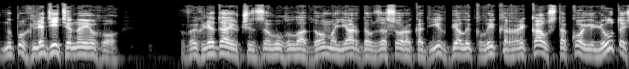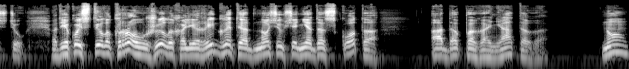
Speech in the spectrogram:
ну поглядзіце на яго. Выглядаючы з-за вугла дома ярдаў за сорок ад іх белы клык рыкаў з такой лютасцю ад якой стыла кроў жылых але рык гэты адносіўся не да скота а да паганятага. Ну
